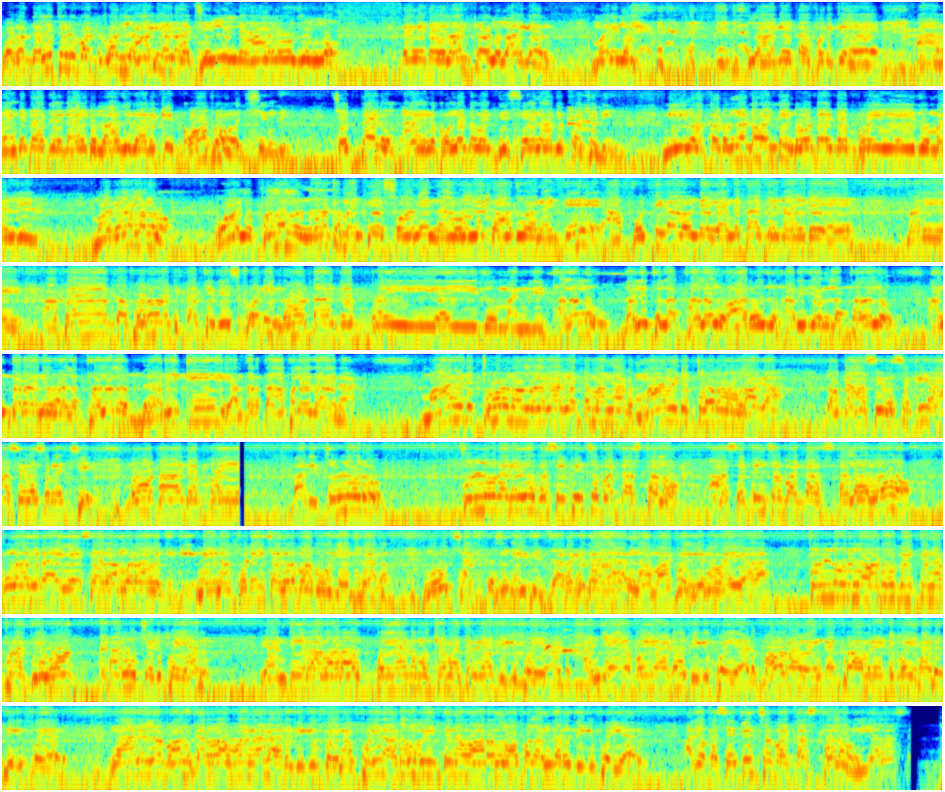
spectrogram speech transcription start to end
ఒక దళితుడు పట్టుకొని లాగాడు ఆ చెల్లెల్ని ఆ రోజుల్లో. వెంకటయ్య లాంటి వాళ్ళు లాగారు. మరి లాగేటప్పటికే ఆ వెంకటాద్రి నాయుడు రాజుగారికి కోపం వచ్చింది. చెప్పాడు ఆయనకు ఉన్నటువంటి సేనాధిపతిని. మీరు అక్కడ ఉన్నటువంటి నూట డెబ్బై ఐదు మంది మగాళ్ళను వాళ్ళ తలలు నరకమంటే స్వామి నా వల్ల కాదు అని అంటే ఆ పొట్టిగా ఉండే వెంకటాద్రి నాయుడే మరి ఆ పెద్ద పొడవాటి కత్తి తీసుకొని నూట డెబ్బై ఐదు మంది తలలు దళితుల తలలు ఆ రోజు హరిజనుల తలలు అంటరాని వాళ్ళ తలలు నరికి అంతటితో ఆపలేదు ఆయన. మామిడి తోరణం లాగా కట్టమన్నాడు. మామిడి తోరణం లాగా. ఒక ఆ శిరస్సుకి ఆ శిరస నుంచి నూట డెబ్బై మరి తుళ్ళూరు తుళ్ళూరు అనేది ఒక శపించబడ్డ స్థలం. ఆ శపించబడ్డ స్థలంలో పునాది రాయి వేశారు అమరావతికి. నేను అప్పుడే చంద్రబాబుకు చెప్పాను నువ్వు చక్క ఇది జరగదా నా మాట వినవయ్యా? తుళ్ళూరులో అడుగు పెట్టిన ప్రతి ఒక్కరూ చెడిపోయారు. ఎన్టీ రామారావు పోయాడు ముఖ్యమంత్రిగా దిగిపోయాడు అంజయ్య పోయాడు దిగిపోయాడు భవన వెంకట్రామరెడ్డి పోయాడు దిగిపోయాడు. నారెళ్ళ భాస్కర్ రావు పోయినాడు ఆడు దిగిపోయినాడు పోయిన అడుగు పెట్టిన వారం లోపల అందరూ దిగిపోయారు. అది ఒక శపించబడ్డ స్థలం. ఎలా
